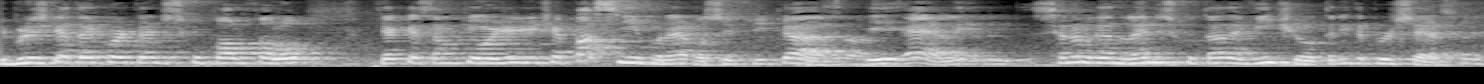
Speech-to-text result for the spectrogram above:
E por isso que é até importante isso que o Paulo falou, que é a questão que hoje a gente é passivo, né? Você fica, e, é, se não me engano, lendo e escutando é 20 ou 30%. É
